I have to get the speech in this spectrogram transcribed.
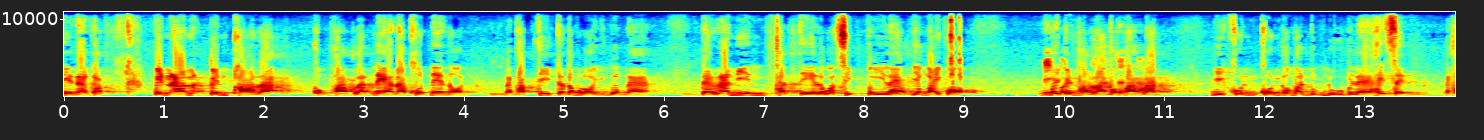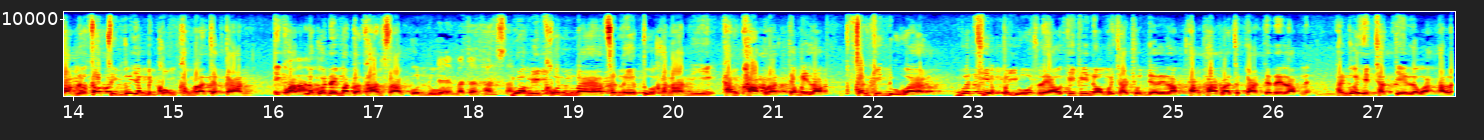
เนี่ยนะครับ เป็นอันเป็นภาระของภาครัฐในอนาคตแน่นอนนะครับ ที่จะต้องรออยู่เบื้องหน้า แต่อันนี้ชัดเจนแล้วว่า 10 ปีแรกยังไงก็มีไม่เป็นภาระของคนจัดภาครัฐการมีคนคนเข้ามาดูดูแลให้เสร็จนะครับ แล้วทรัพย์สินก็ยังเป็นของทางราชการอีกครับว้าวแล้วก็ได้มาตรฐานสากลด้วยได้มาตรฐานสากลเมื่อมีคนมาเสนอตัวขนาดนี้ทางภาครัฐจะไม่รับ ท่านคิดดูว่าเมื่อเทียบประโยชน์แล้วที่พี่น้องประชาชนจะได้รับทางภาคราชการจะได้รับเนี่ยท่านก็เห็นชัดเจนแล้วว่าอะไร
